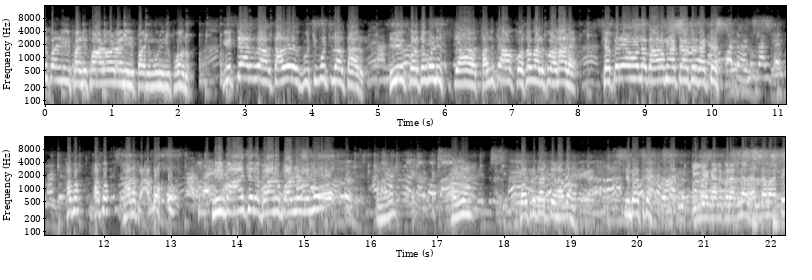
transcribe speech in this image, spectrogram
నేర్పిడానికి పని పని పాడవాడని పని మునిగి పోను గిట్టారు తాగలేదు బుచ్చి బుచ్చి తాగుతారు ఇది కొత్తగుండి తల్లితే ఆ కొత్త కలుపు పడాలి చెప్పరేమో బాగా మాట్లాడుతారు కట్టే. అబ్బో అబ్బో బాణ అబ్బో. నీ బాగా బాణ పడవు అయ్యా బతుకుతాట్టేనాబా నేను బతుక. ఇయ్యగలుగులల్ల చల్లబట్టి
